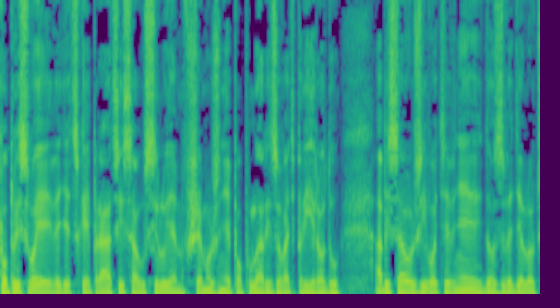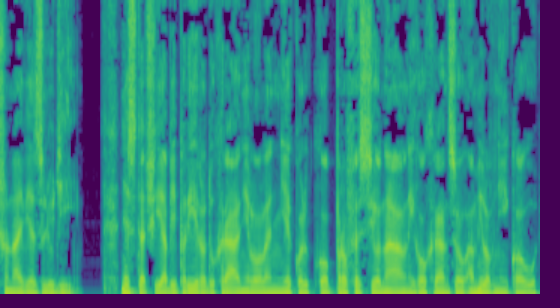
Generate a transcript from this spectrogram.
Popri svojej vedeckej práci sa usilujem všemožne popularizovať prírodu, aby sa o živote v nej dozvedelo čo najviac ľudí. Nestačí, aby prírodu chránilo len niekoľko profesionálnych ochrancov a milovníkov.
